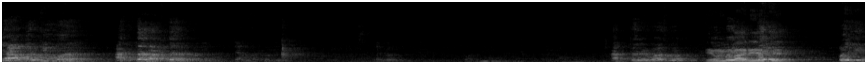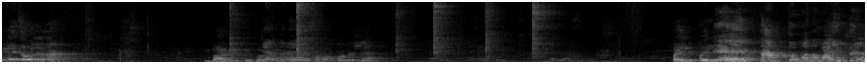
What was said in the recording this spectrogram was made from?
या परफ्यूम अत्तर अत्तर अत्तर आहे वाज बघ. मग भारी. पहिले इकडे जाऊ ना. भारी तू बघ. कॅमेरा समोर बोलूया पहिले पहिले. ए थांब तो मला माहीत आहे.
